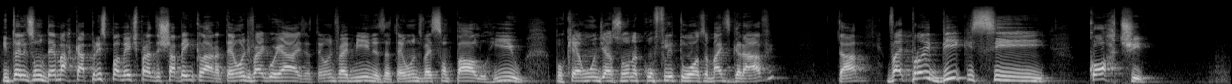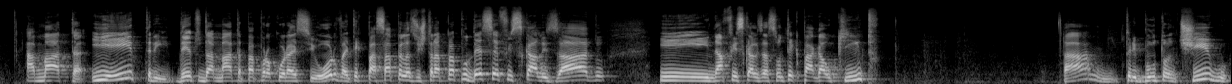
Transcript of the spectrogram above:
Então eles vão demarcar principalmente para deixar bem claro até onde vai Goiás, até onde vai Minas, até onde vai São Paulo, Rio, porque é onde a zona conflituosa mais grave, tá? Vai proibir que se corte a mata e entre dentro da mata para procurar esse ouro, vai ter que passar pelas estradas para poder ser fiscalizado e na fiscalização tem que pagar o quinto. Tá? Um tributo antigo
